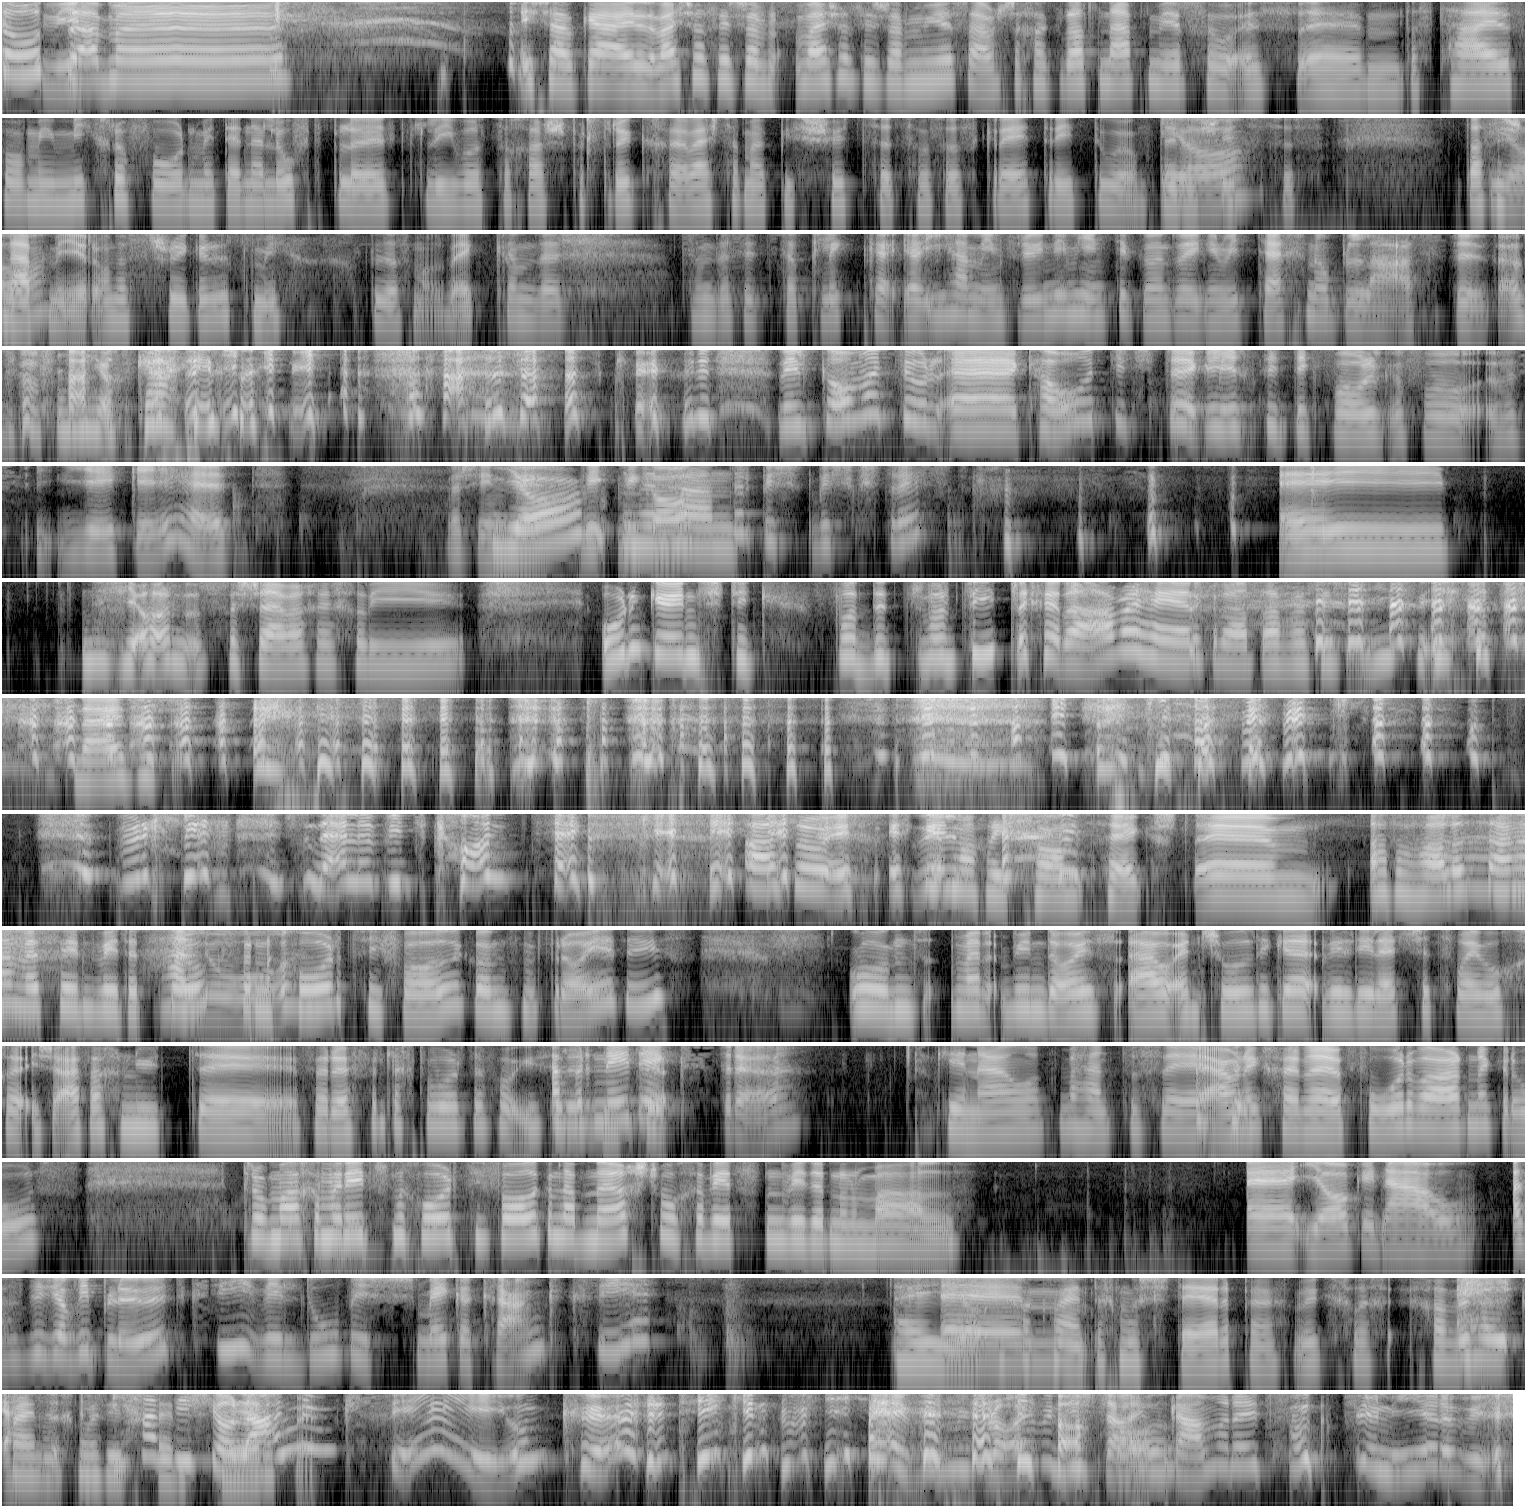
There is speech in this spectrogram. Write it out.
Hallo zusammen! ist auch geil. Weißt du, was ist am, weißt, was ist am mühsamsten? Ich habe gerade neben mir so ein, ähm, das Teil von meinem Mikrofon mit diesen Luftblödchen, die du so kannst verdrücken kannst. Weißt du, so etwas schützen, so, so ein Gerät rein tun und dann ja. schützt es. Das ist ja. neben mir und es triggert mich. Ich tue das mal weg. Um das, um das jetzt so klicken. Ja, ich habe meinen Freund im Hintergrund, der irgendwie Techno blastet. Also ja, geil. all das gehört. Willkommen zur äh, chaotischsten gleichzeitig Folge, von, was je gegeben hat. Wahrscheinlich. Ja, wie wie geht's haben... dir? Bist, bist du gestresst? Ey, ja, das ist einfach ein bisschen ungünstig von der, vom zeitlichen Rahmen her gerade, aber es ist easy. Nein, es ist... ein bisschen Kontext geben. Also, ich, ich gebe mal ein bisschen Kontext. Ähm, also, hallo zusammen, wir sind wieder zurück hallo. für eine kurze Folge und wir freuen uns. Und wir müssen uns auch entschuldigen, weil die letzten zwei Wochen ist einfach nichts äh, veröffentlicht worden von unserer Aber Seite. nicht extra. Genau, wir haben das äh, auch nicht können vorwarnen gross. Darum machen wir jetzt eine kurze Folge und ab nächster Woche wird es dann wieder normal. Äh, ja, genau. Also es war ja wie blöd, gewesen, weil du bist mega krank warst. Hey, ja, ähm, ich habe gemeint, ich muss sterben. Wirklich. Ich habe wirklich hey, gemeint, also, ich muss Ich habe dich schon lange gesehen und gehört irgendwie. Ich würde mich wenn die scheiß Kamera jetzt funktionieren würde.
